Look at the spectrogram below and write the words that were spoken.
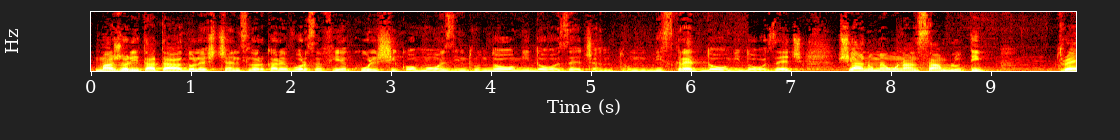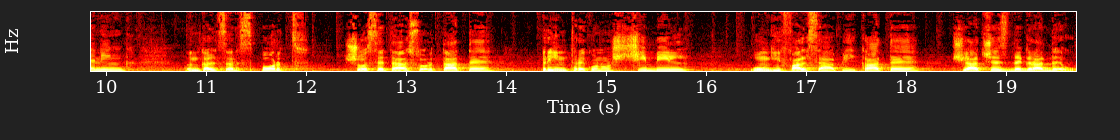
majoritatea adolescenților care vor să fie cool și comozi într-un 2020, într-un discret 2020 și anume un ansamblu tip training, încălțări sport, șosete asortate, print recunoscibil, unghii false aplicate și acest degradeu,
